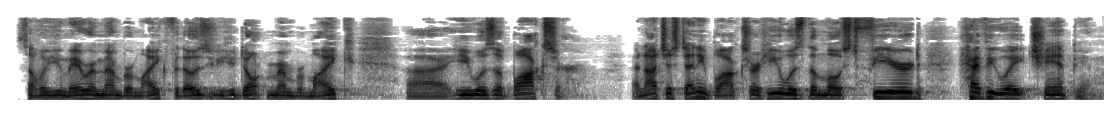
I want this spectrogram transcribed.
Some of you may remember Mike. For those of you who don't remember Mike, uh, he was a boxer. And not just any boxer, he was the most feared heavyweight champion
